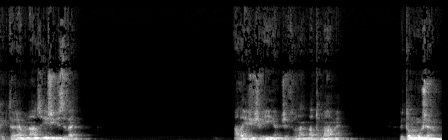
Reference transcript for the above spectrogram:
ke ktorému nás Ježíš zve. Ale Ježíš ví, že to na, na to máme. Že to môžem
